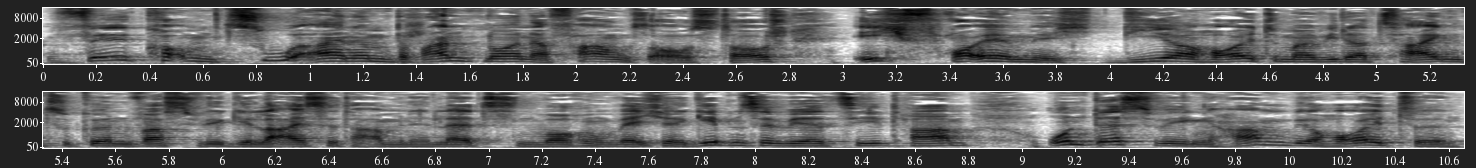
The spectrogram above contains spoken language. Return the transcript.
Willkommen zu einem brandneuen Erfahrungsaustausch. Ich freue mich, dir heute mal wieder zeigen zu können, was wir geleistet haben in den letzten Wochen, welche Ergebnisse wir erzielt haben. Und deswegen haben wir heute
